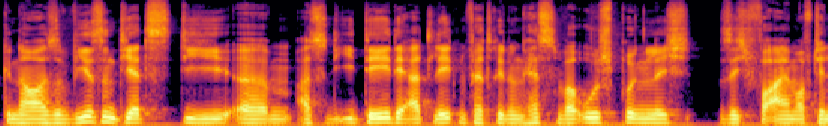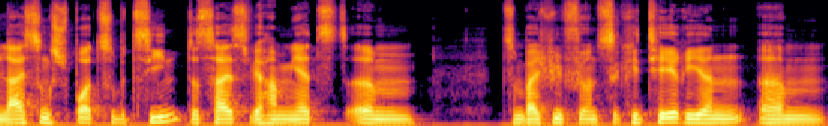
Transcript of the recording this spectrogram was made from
Genau, also wir sind jetzt die, ähm, also die Idee der Athletenvertretung Hessen war ursprünglich, sich vor allem auf den Leistungssport zu beziehen. Das heißt, wir haben jetzt ähm, zum Beispiel für unsere Kriterien ähm,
